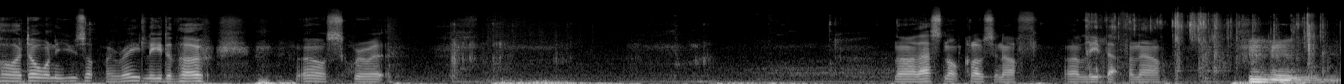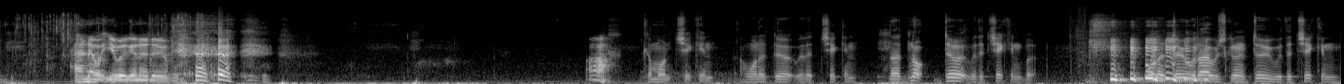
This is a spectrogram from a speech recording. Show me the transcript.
Oh, I don't want to use up my raid leader though. oh, screw it. No, that's not close enough. I'll leave that for now. I know what you were gonna do. Ah, Come on, chicken. I want to do it with a chicken. No, not do it with a chicken, but I want to do what I was going to do with a chicken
